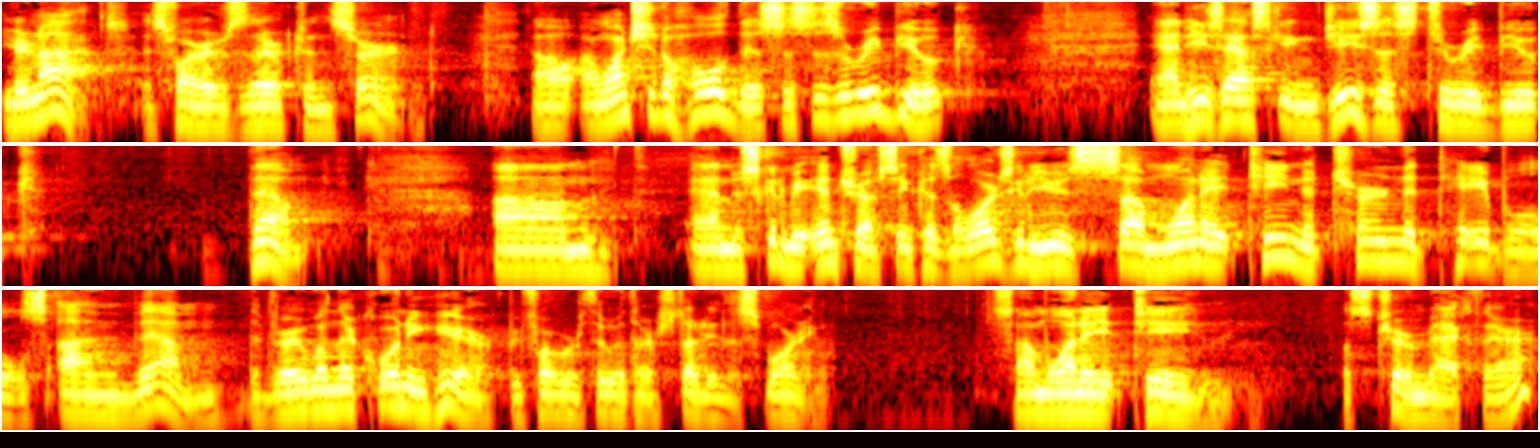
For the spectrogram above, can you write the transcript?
you're not, as far as they're concerned. Now, I want you to hold this. This is a rebuke, and he's asking Jesus to rebuke them. Um, and it's going to be interesting because the Lord's going to use Psalm 118 to turn the tables on them, the very one they're quoting here, before we're through with our study this morning. Psalm 118. Let's turn back there.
